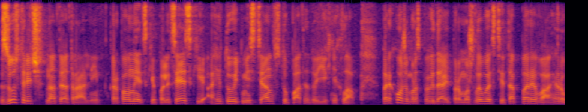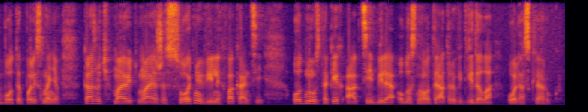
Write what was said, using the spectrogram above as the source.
Зустріч на театральній. Кропивницькі поліцейські агітують містян вступати до їхніх лав. Перехожим розповідають про можливості та переваги роботи полісменів. Кажуть, мають майже сотню вільних вакансій. Одну з таких акцій біля обласного театру відвідала Ольга Склярук.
